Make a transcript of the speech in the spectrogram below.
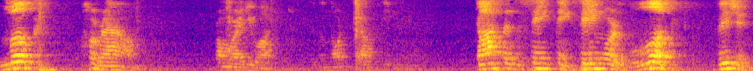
Look around from where you are, to the north, south, east. God says the same thing, same word. Look, vision.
